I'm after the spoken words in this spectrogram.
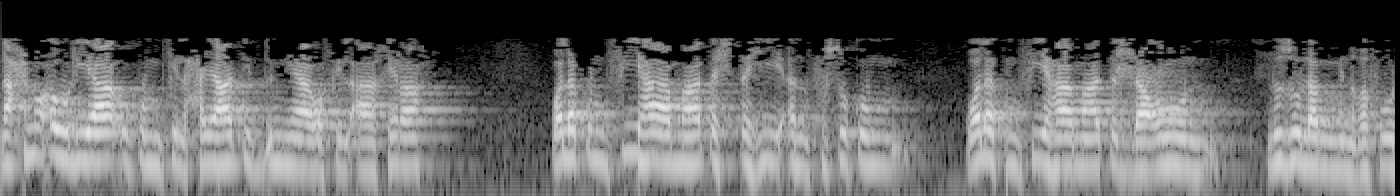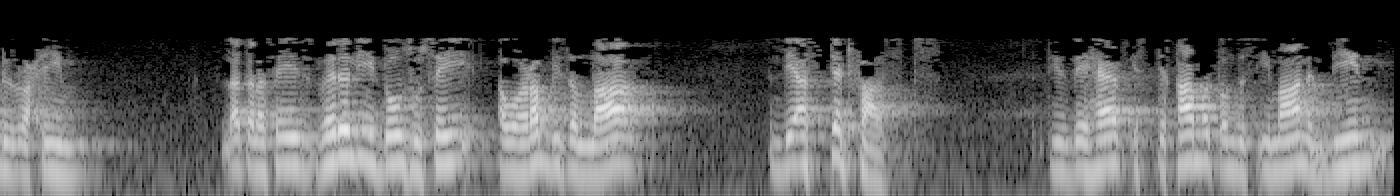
نحن أولياؤكم في الحياة الدنيا وفي الآخرة ولكم فيها ما تشتهي أنفسكم ولكم فيها ما تدعون نزلا من غفور رحيم Allah Ta'ala says, Verily those who say, Our Rabb is Allah, they are steadfast. That is, they have istiqamat on this iman and deen.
